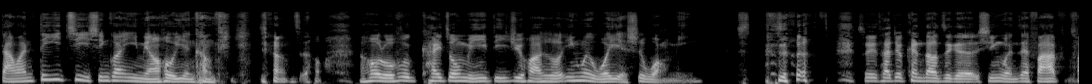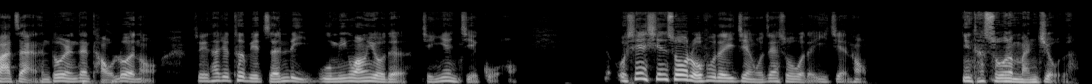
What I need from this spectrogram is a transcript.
打完第一剂新冠疫苗后验抗体 这样子哦。然后罗富开宗明义第一句话说：“因为我也是网民，所以他就看到这个新闻在发发展，很多人在讨论哦，所以他就特别整理五名网友的检验结果哦。”我现在先说罗富的意见，我再说我的意见哈，因为他说了蛮久的。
